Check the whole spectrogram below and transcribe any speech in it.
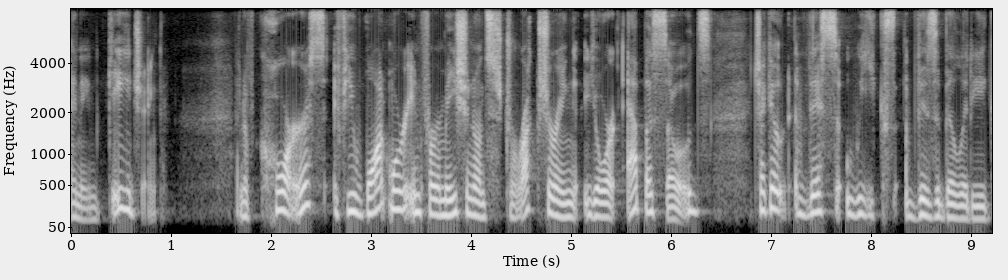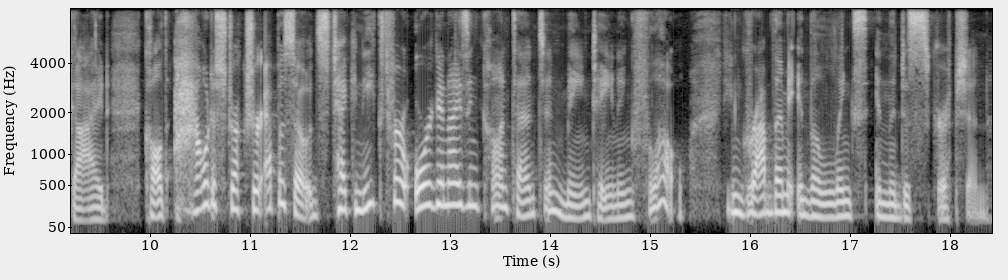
and engaging. And of course, if you want more information on structuring your episodes, check out this week's visibility guide called How to Structure Episodes Techniques for Organizing Content and Maintaining Flow. You can grab them in the links in the description.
